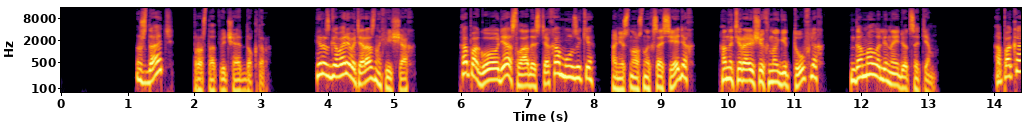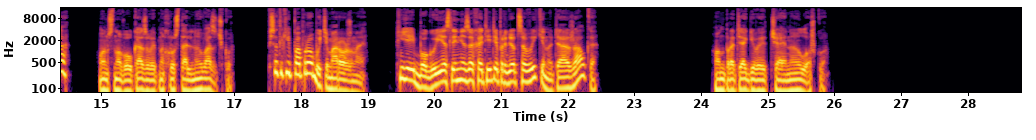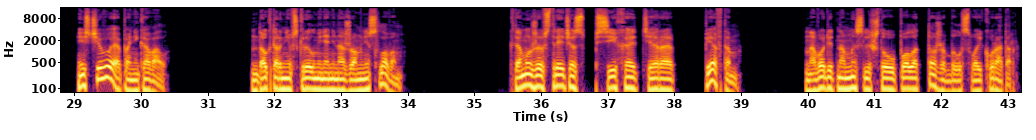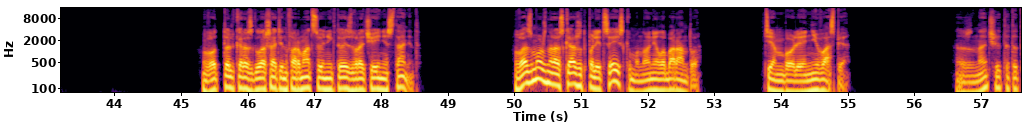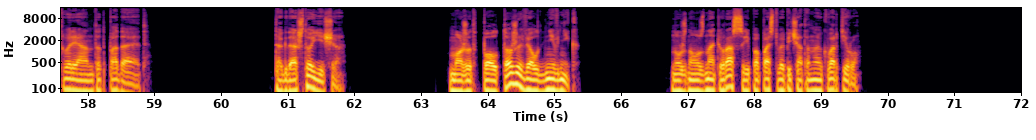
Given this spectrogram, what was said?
Ждать, просто отвечает доктор. И разговаривать о разных вещах. О погоде, о сладостях, о музыке, о несносных соседях, о натирающих ноги туфлях, да мало ли найдется тем. А пока, он снова указывает на хрустальную вазочку, все-таки попробуйте мороженое. Ей-богу, если не захотите, придется выкинуть, а жалко. Он протягивает чайную ложку. Из чего я паниковал? Доктор не вскрыл меня ни ножом, ни словом. К тому же встреча с психотерапевтом наводит на мысль, что у Пола тоже был свой куратор. Вот только разглашать информацию никто из врачей не станет. Возможно, расскажут полицейскому, но не лаборанту. Тем более не в Аспе. Значит, этот вариант отпадает. Тогда что еще? Может, Пол тоже вел дневник? Нужно узнать у расы и попасть в опечатанную квартиру.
